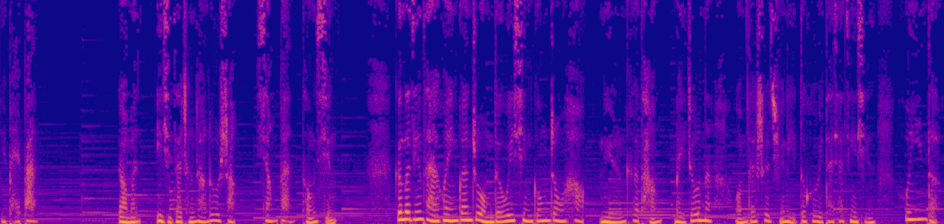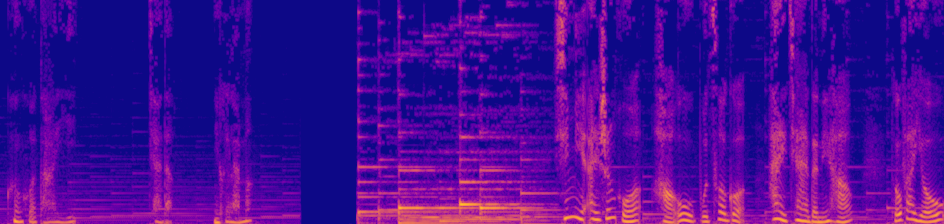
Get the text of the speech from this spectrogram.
与陪伴，让我们一起在成长路上。相伴同行，更多精彩，欢迎关注我们的微信公众号“女人课堂”。每周呢，我们在社群里都会为大家进行婚姻的困惑答疑。亲爱的，你会来吗？新蜜爱生活，好物不错过。嗨，亲爱的，你好。头发油、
